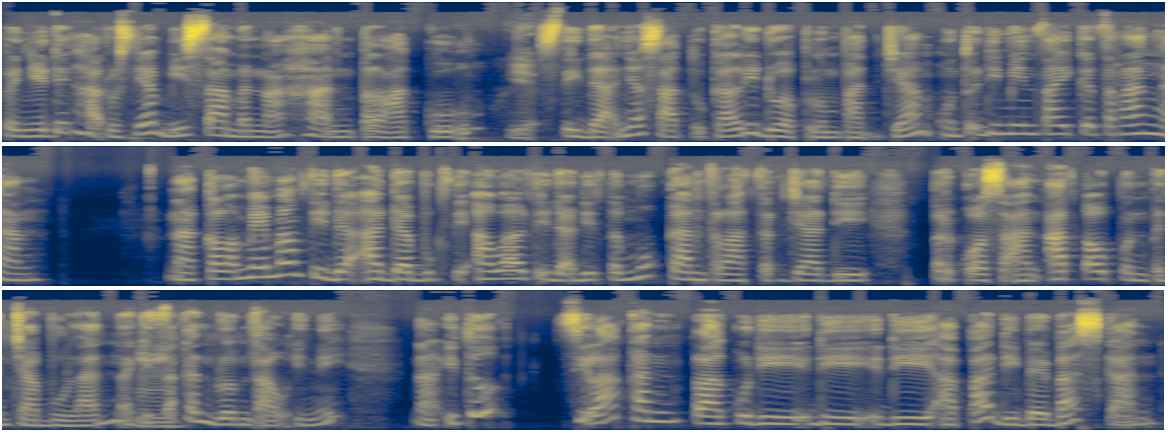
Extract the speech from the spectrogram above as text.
penyidik harusnya bisa menahan pelaku Iya. setidaknya satu kali 24 jam untuk dimintai keterangan. Nah, kalau memang tidak ada bukti awal tidak ditemukan telah terjadi perkosaan ataupun pencabulan, nah Hmm. kita kan belum tahu ini. Nah, itu silakan pelaku di di di apa dibebaskan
